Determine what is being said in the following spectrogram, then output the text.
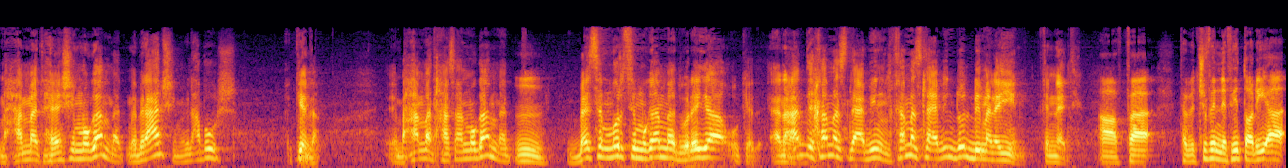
محمد هاشم مجمد ما بيلعبش ما بيلعبوش. كده. محمد حسن مجمد. باسم مرسي مجمد ورجع وكده. أنا عندي خمس لاعبين الخمس لاعبين دول بملايين في النادي. آه ف... فبتشوف إن في طريقة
